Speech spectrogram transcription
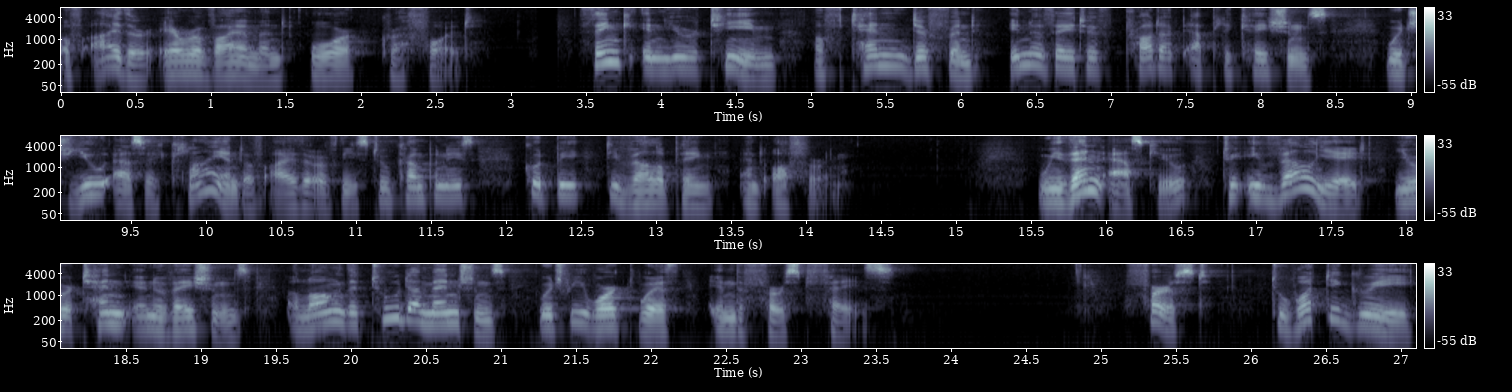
of either AeroVironment or Grafoid. Think in your team of 10 different innovative product applications which you as a client of either of these two companies could be developing and offering. We then ask you to evaluate your 10 innovations along the two dimensions which we worked with in the first phase. First, to what degree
